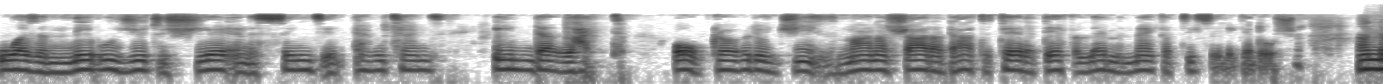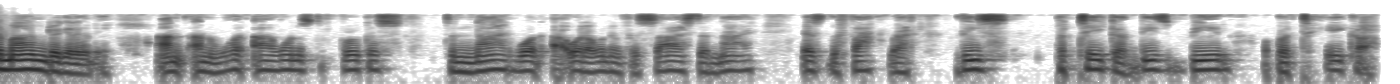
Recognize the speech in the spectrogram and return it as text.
who has enabled you to share in the saints inheritance in the light Oh, glory to Jesus. Mana shara data tera defa lemon meka tisa ligadosha. And the man and and what I want us to focus tonight, what I, what I want to emphasize tonight is the fact that this partaker, this being a partaker,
